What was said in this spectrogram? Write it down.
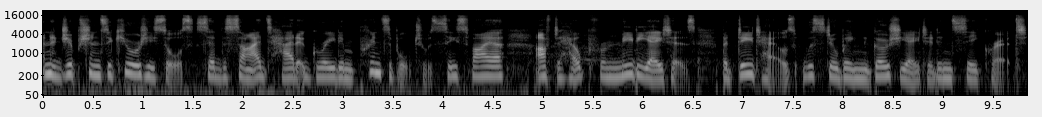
An Egyptian security source said the sides had agreed in principle to a ceasefire after help from mediators, but details were still being negotiated in secret.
